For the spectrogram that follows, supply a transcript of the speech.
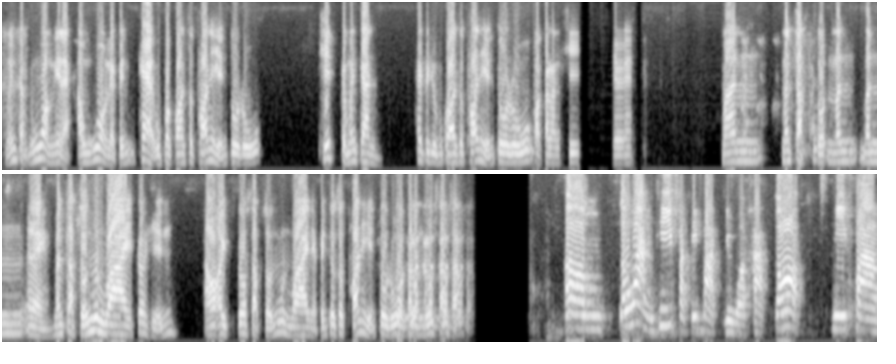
เหมือนกับง่วงนี่แหละ เอาง่วงเนี่ยเป็นแค่อุปกรณ์สะท้อนให้เห็นตัวรู้ คิดก็เหมือนกัน ให้เป็นอุปกรณ์สะท้อนเห็นตัวรู้ว่ากำลังคิดใช่ไหม มันมันสับสนมันมันอะไรมันสับสนวุ่นวายก็เห็น เอาไอ้ตัวสับสนวุ่นวายเนี่ยเป็นตัวสะท้อนเห็นตัวรู้ว่ากำลังรู้สับสนระหว่างที่ปฏิบัติอยู่อะค่ะ ก็มีความ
